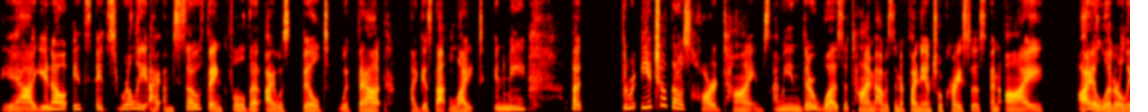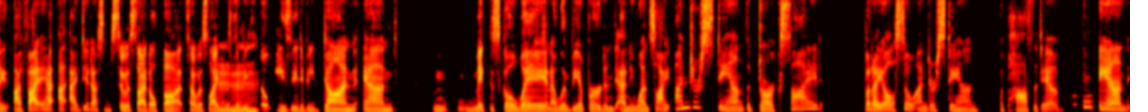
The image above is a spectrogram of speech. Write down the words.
Yeah, you know, it's it's really I, I'm so thankful that I was built with that, I guess that light in me. But through each of those hard times, I mean, there was a time I was in a financial crisis and I I literally if I had I, did have some suicidal thoughts. I was like, this would be Mhm. so easy to be done and make this go away and I wouldn't be a burden to anyone. So I understand the dark side, but I also understand the positive. And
